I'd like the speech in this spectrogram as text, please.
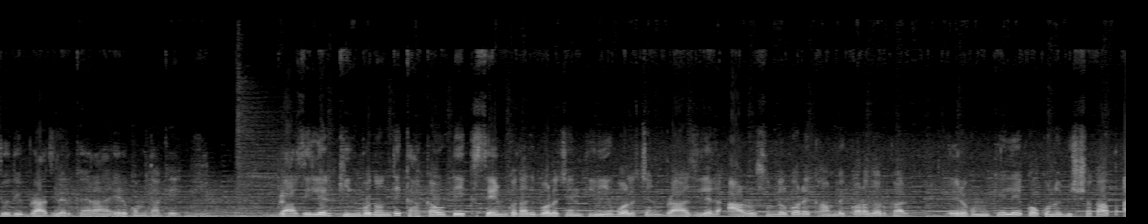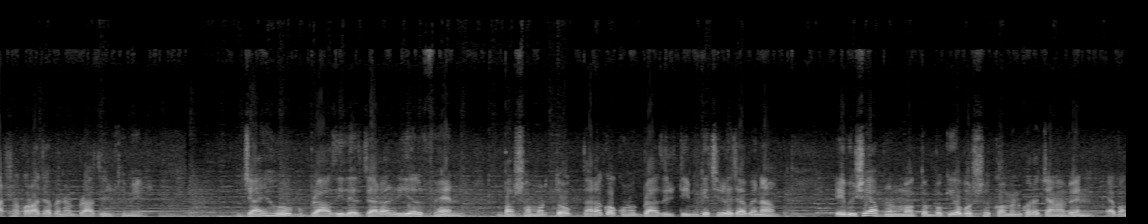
যদি ব্রাজিলের খেলা এরকম থাকে। ব্রাজিলের কিংবদন্তি কাকাও ঠিক সেম কথাটি বলেছেন। তিনিও বলেছেন, ব্রাজিলের আরও সুন্দর করে কামব্যাক করা দরকার। এরকম খেলে কখনো বিশ্বকাপ আশা করা যাবে না ব্রাজিল টিমের। যাই হোক, ব্রাজিলের যারা রিয়েল ফ্যান বা সমর্থক, তারা কখনো ব্রাজিল টিমকে ছেড়ে যাবে না। এ বিষয়ে আপনার মন্তব্য কি অবশ্যই কমেন্ট করে জানাবেন এবং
